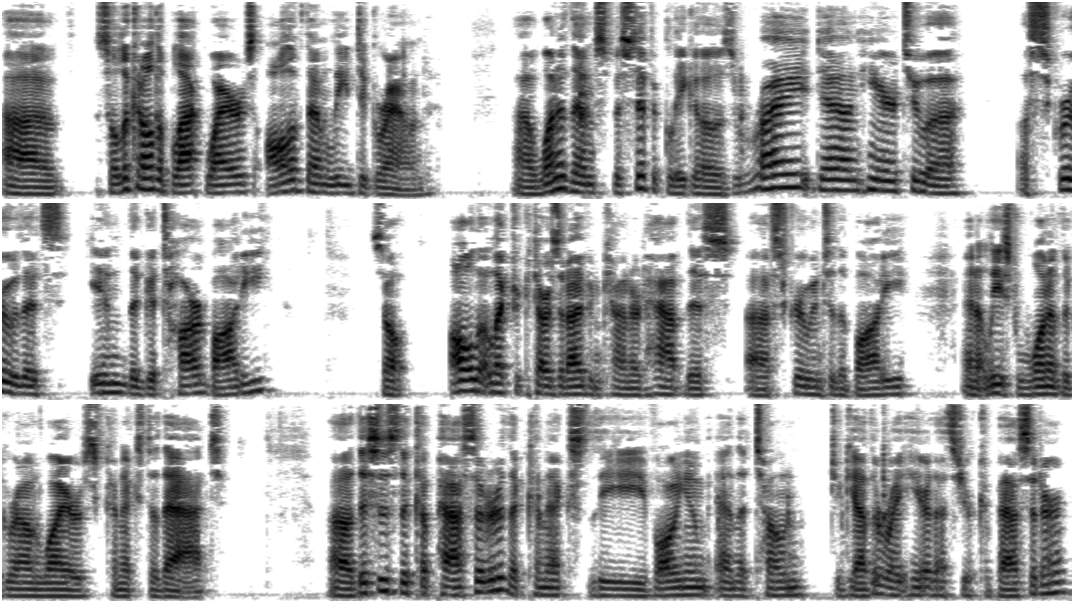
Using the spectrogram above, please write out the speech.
Uh, so look at all the black wires. All of them lead to ground. Uh, one of them specifically goes right down here to a, a screw that's in the guitar body. So all electric guitars that I've encountered have this uh, screw into the body, and at least one of the ground wires connects to that. Uh, this is the capacitor that connects the volume and the tone together right here. That's your capacitor.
